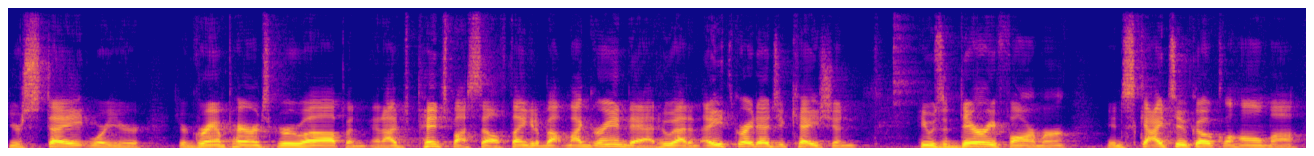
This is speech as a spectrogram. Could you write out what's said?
your state where your your grandparents grew up, and, and I pinch myself thinking about my granddad who had an eighth grade education. He was a dairy farmer in Skiatook, Oklahoma,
